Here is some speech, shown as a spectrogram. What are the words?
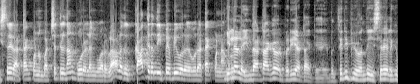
இஸ்ரேல் அட்டாக் பண்ணும் பட்சத்தில் தான் போர் இறங்குவார்களா அல்லது காத்திருந்து இப்போ எப்படி ஒரு ஒரு அட்டாக் பண்ணாங்க? இல்லை இல்லை இந்த அட்டாக்கே ஒரு பெரிய அட்டாக்கு இப்போ திருப்பி வந்து இஸ்ரேலுக்கு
